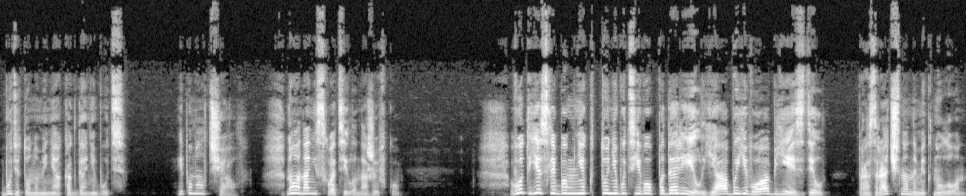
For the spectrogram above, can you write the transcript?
будет он у меня когда-нибудь? И помолчал. Но она не схватила наживку. Вот если бы мне кто-нибудь его подарил, я бы его объездил», — прозрачно намекнул он.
